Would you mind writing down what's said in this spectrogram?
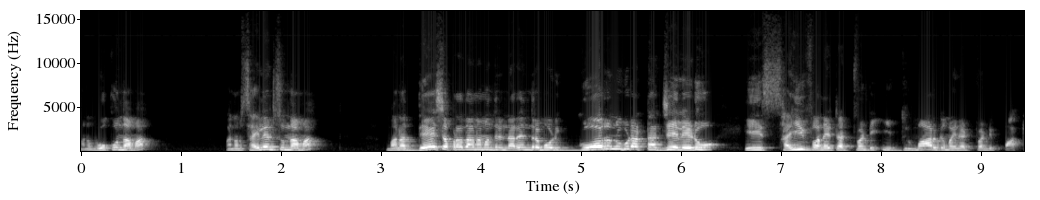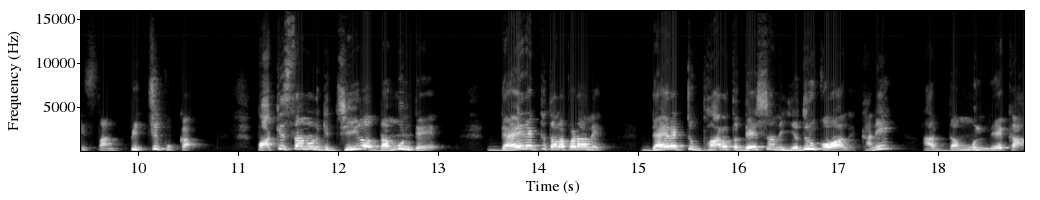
మనం ఊకుందామా? మనం సైలెన్స్ ఉందామా? మన దేశ ప్రధానమంత్రి నరేంద్ర మోడీ గోరును కూడా టచ్ చేయలేడు. ఈ సైఫ్ అనేటటువంటి ఈ దుర్మార్గమైనటువంటి పాకిస్తాన్ పిచ్చి కుక్క. పాకిస్తాన్కి జీలో దమ్ముంటే డైరెక్ట్ తలపడాలి. డైరెక్ట్ భారతదేశాన్ని ఎదుర్కోవాలి. కానీ ఆ దమ్ము లేక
